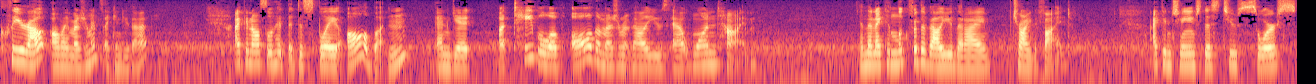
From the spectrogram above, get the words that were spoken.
clear out all my measurements. I can do that. I can also hit the display all button and get a table of all the measurement values at one time. And then I can look for the value that I'm trying to find. I can change this to source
